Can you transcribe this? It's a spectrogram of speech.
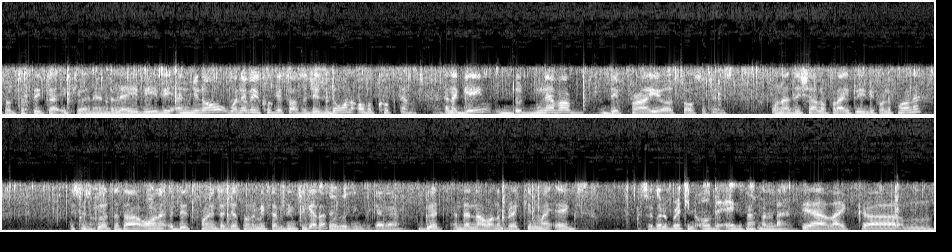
So tutapika ikiwa inaendelea hivi hivi. And you know, whenever you cook your sausages, you don't want to overcook them. And again, do never deep fry your sausages. Unazishallow fry tu hivi pole pole. This is good. I wanna, at this point, I just want to mix everything together. Mix everything together. Good. And then I want to break in my eggs. So we're gonna break in all the eggs up and down. Yeah, like um,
